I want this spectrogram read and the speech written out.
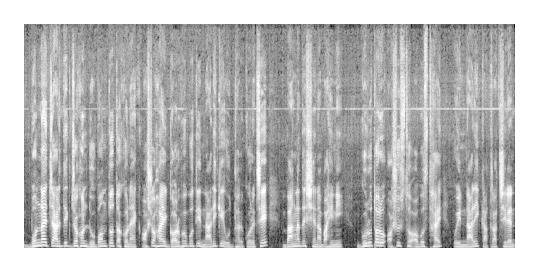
বন্যায় চারদিক যখন ডুবন্ত তখন এক অসহায় গর্ভবতী নারীকে উদ্ধার করেছে বাংলাদেশ সেনাবাহিনী। গুরুতর অসুস্থ অবস্থায় ওই নারী কাতরাচ্ছিলেন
